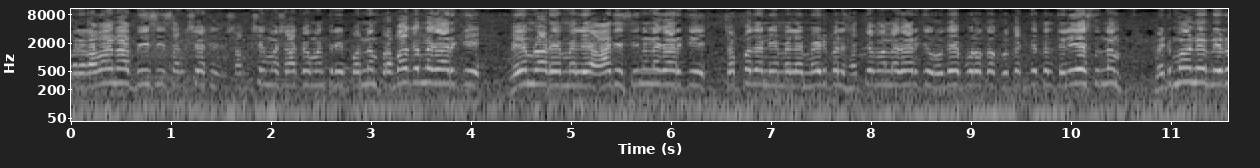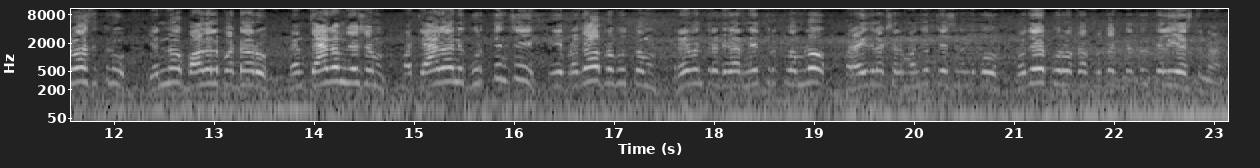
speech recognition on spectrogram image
మరి రవాణా బీసీ సంక్షేమ శాఖ మంత్రి పొన్నం ప్రభాకర్ గారికి వేమనాడు ఎమ్మెల్యే ఆది సీనన్న గారికి చొప్పదండి ఎమ్మెల్యే మేడిపల్లి సత్యమన్న గారికి హృదయపూర్వక కృతజ్ఞతలు తెలియజేస్తున్నాం. మెడ్మానేర్ నిర్వాసితులు ఎన్నో బాధలు పడ్డారు. మేము త్యాగం చేశాం. మా త్యాగాన్ని గుర్తించి ఈ ప్రజాప్రభుత్వం రేవంత్ రెడ్డి గారి నేతృత్వంలో మరి ఐదు లక్షలు మంజూరు చేసినందుకు హృదయపూర్వక కృతజ్ఞతలు తెలియజేస్తున్నాను.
